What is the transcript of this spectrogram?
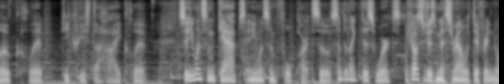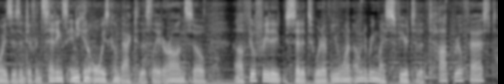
low clip, decrease the high clip. So you want some gaps and you want some full parts. So something like this works. You can also just mess around with different noises and different settings and you can always come back to this later on. So uh, feel free to set it to whatever you want. I'm going to bring my sphere to the top real fast.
